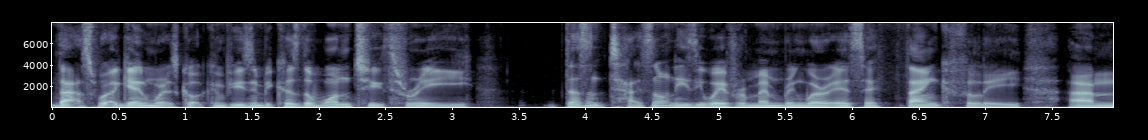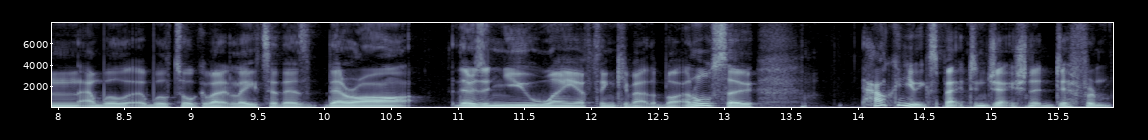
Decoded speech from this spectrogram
that's what again where it's got confusing because the one, two, three doesn't. T- it's not an easy way of remembering where it is. So thankfully, um, and we'll we'll talk about it later. There's there are there's a new way of thinking about the block, and also. How can you expect injection at different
